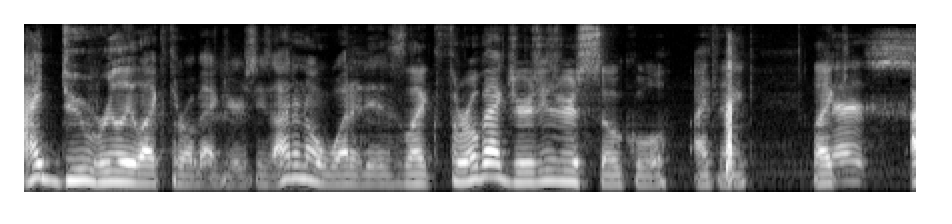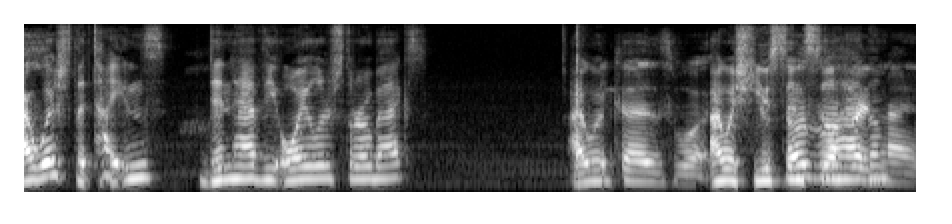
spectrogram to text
I do really like throwback jerseys. I don't know what it is. Like throwback jerseys are just so cool. I think. Like yes. I wish the Titans didn't have the Oilers throwbacks. I would. because what? I wish Houston still had them. Nice.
